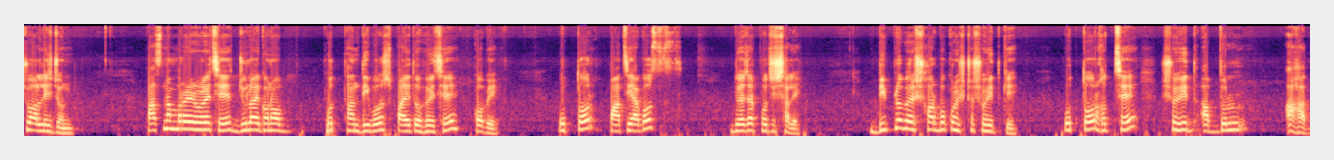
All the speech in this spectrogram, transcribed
চুয়াল্লিশ জন। পাঁচ নম্বরে রয়েছে, জুলাই গণ অভ্যুত্থান দিবস পালিত হয়েছে কবে? উত্তর, পাঁচই আগস্ট দু হাজার পঁচিশ সালে। বিপ্লবের সর্বকনিষ্ঠ শহীদকে উত্তর হচ্ছে শহীদ আব্দুল আহাদ।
